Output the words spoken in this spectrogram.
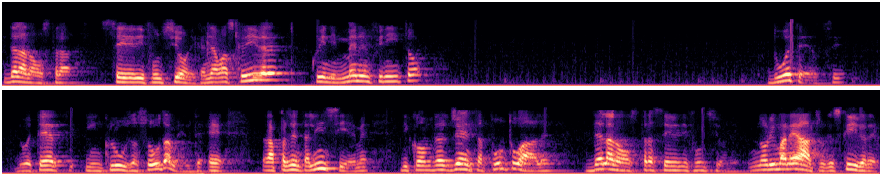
della nostra serie di funzioni. Che andiamo a scrivere, quindi meno infinito 2 terzi, 2 terzi incluso assolutamente, e rappresenta l'insieme di convergenza puntuale della nostra serie di funzioni. Non rimane altro che scrivere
